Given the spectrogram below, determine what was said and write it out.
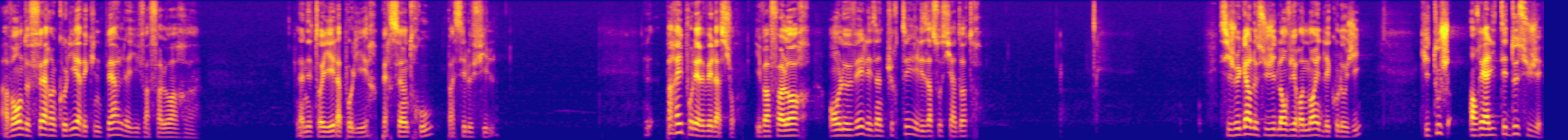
Avant de faire un collier avec une perle, il va falloir euh, la nettoyer, la polir, percer un trou, passer le fil. Pareil pour les révélations. Il va falloir enlever les impuretés et les associer à d'autres. Si je regarde le sujet de l'environnement et de l'écologie, qui touche en réalité deux sujets.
